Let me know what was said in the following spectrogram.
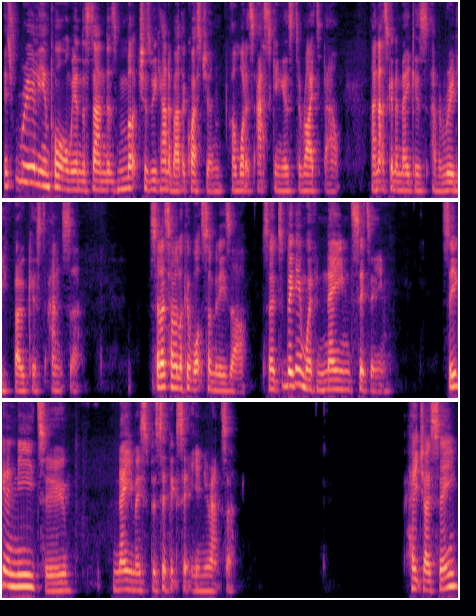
It's really important we understand as much as we can about the question and what it's asking us to write about, and that's going to make us have a really focused answer. So let's have a look at what some of these are. So to begin with, named city. So you're going to need to name a specific city in your answer. HIC,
